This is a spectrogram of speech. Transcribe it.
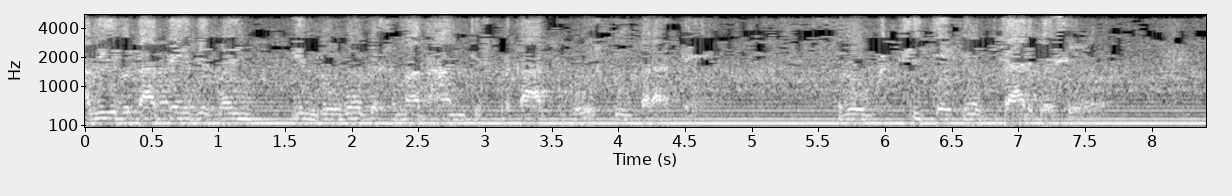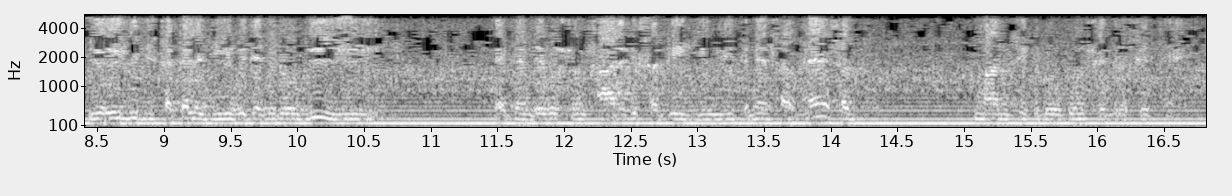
अब ये बताते हैं देखो इन, रोगों के समाधान किस प्रकार से वो स्कूल कराते हैं। रोग ठीक कैसे उपचार कैसे हो? यही विधि सकल जीव जब रोगी कहते हैं, देखो, संसार के सभी जीव जितने सब हैं, सब मानसिक रोगों से ग्रसित हैं।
